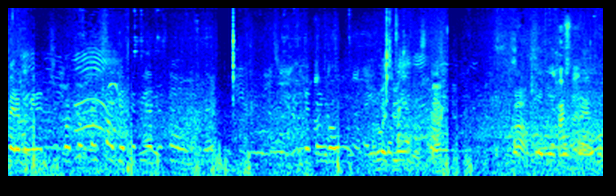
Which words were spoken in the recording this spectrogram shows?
Pero me hubieran dicho cuánto cuesta, yo te pido prestado uno. Yo tengo uno. How do I do this back? Quería comprar uno.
